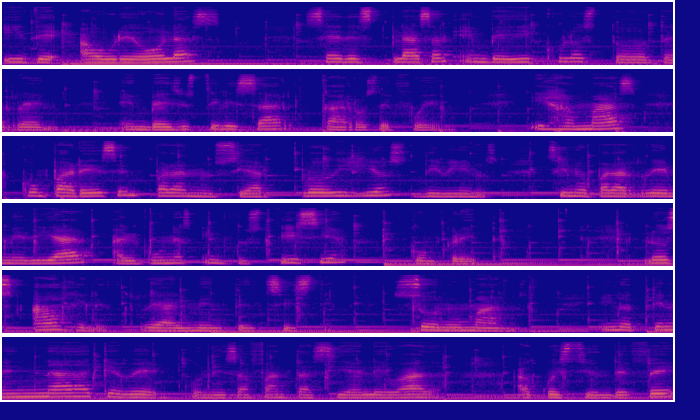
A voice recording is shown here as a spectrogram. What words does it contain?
y de aureolas, se desplazan en vehículos todoterreno en vez de utilizar carros de fuego y jamás comparecen para anunciar prodigios divinos, sino para remediar alguna injusticia concreta. Los ángeles realmente existen, son humanos y no tienen nada que ver con esa fantasía elevada a cuestión de fe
